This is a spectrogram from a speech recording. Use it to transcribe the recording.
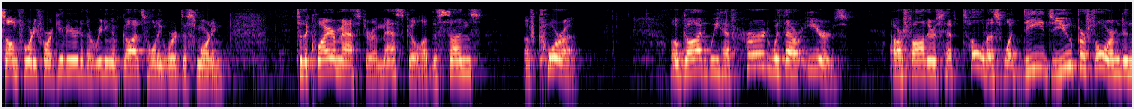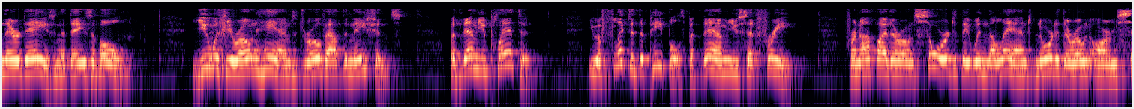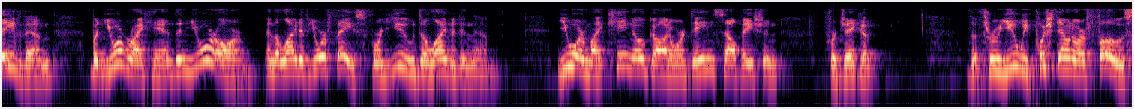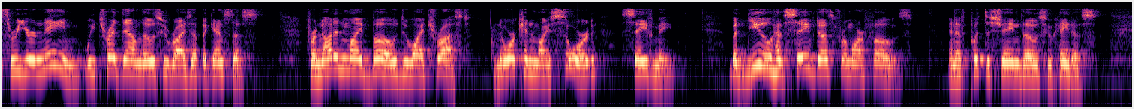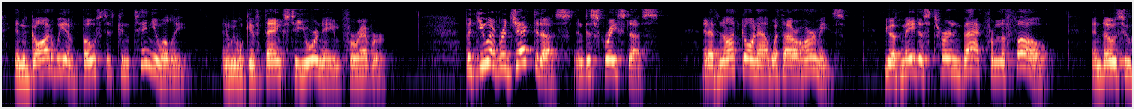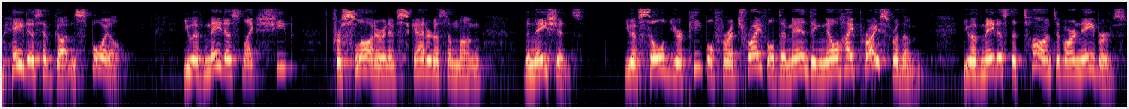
Psalm 44, give ear to the reading of God's holy word this morning. To the choir master, a maskil of the sons of Korah. O God, we have heard with our ears. Our fathers have told us what deeds you performed in their days, in the days of old. You with your own hand drove out the nations, but them you planted. You afflicted the peoples, but them you set free. For not by their own sword did they win the land, nor did their own arm save them, but your right hand and your arm, and the light of your face, for you delighted in them. You are my king, O God, ordained salvation for Jacob. The, through you we push down our foes. Through your name we tread down those who rise up against us. For not in my bow do I trust, nor can my sword save me. But you have saved us from our foes, and have put to shame those who hate us. In God we have boasted continually, and we will give thanks to your name forever. But you have rejected us and disgraced us, and have not gone out with our armies. You have made us turn back from the foe, and those who hate us have gotten spoil. You have made us like sheep for slaughter, and have scattered us among the nations. You have sold your people for a trifle, demanding no high price for them. You have made us the taunt of our neighbors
